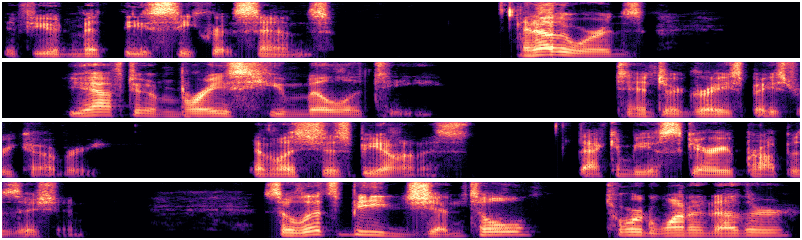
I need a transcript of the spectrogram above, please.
if you admit these secret sins. In other words, you have to embrace humility to enter grace based recovery. And let's just be honest, that can be a scary proposition. So let's be gentle toward one another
